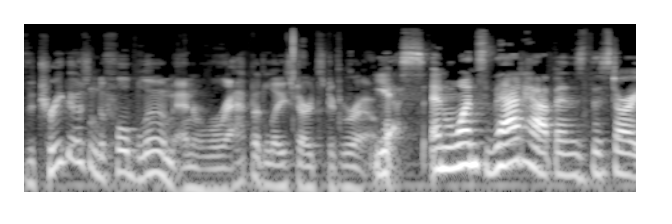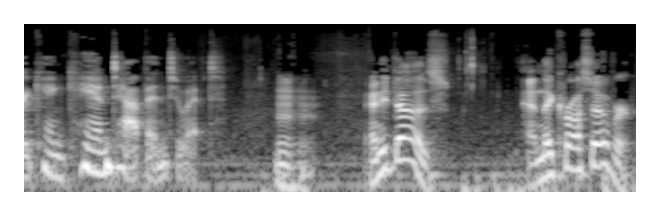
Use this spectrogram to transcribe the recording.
the tree goes into full bloom and rapidly starts to grow. Yes, and once that happens, the Staryk King can tap into it. Mm-hmm. And he does. And they cross over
